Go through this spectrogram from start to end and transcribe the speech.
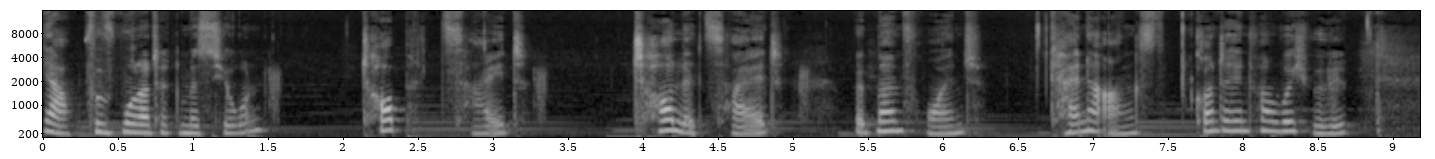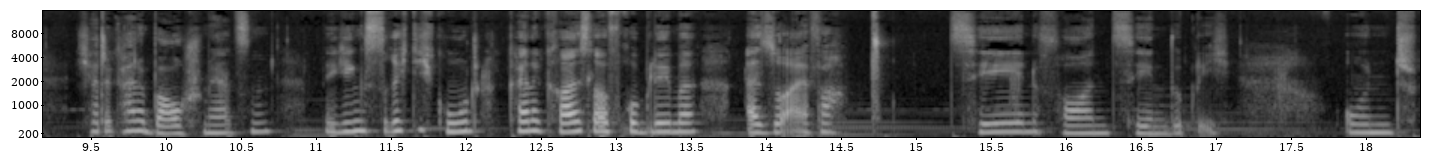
ja, fünf Monate Remission, Top-Zeit, tolle Zeit mit meinem Freund, keine Angst, konnte hinfahren, wo ich will. Ich hatte keine Bauchschmerzen, mir ging es richtig gut, keine Kreislaufprobleme. Also einfach 10 von 10, wirklich. Und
